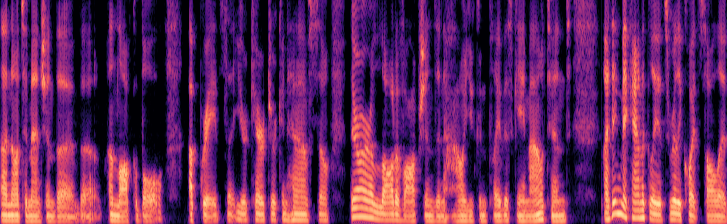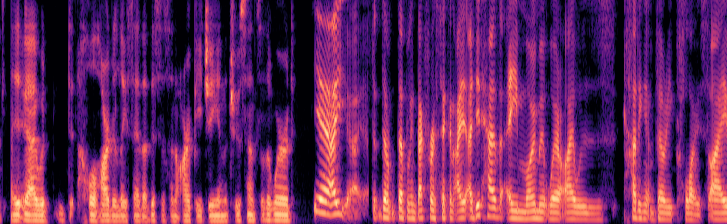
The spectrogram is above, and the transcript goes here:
Uh, not to mention the the unlockable upgrades that your character can have. So there are a lot of options in how you can play this game out, and I think mechanically it's really quite solid. I, I would wholeheartedly say that this is an RPG in the true sense of the word. Yeah, I, I doubling back for a second, I, I did have a moment where I was cutting it very close. I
